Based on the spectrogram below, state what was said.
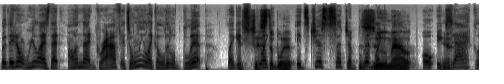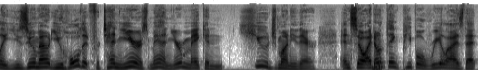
but they don't realize that on that graph, it's only like a little blip. Like it's, It's just like, a blip. It's just such a blip. Zoom like, out. Oh, Yeah. exactly. You zoom out, you hold it for 10 years, man, you're making huge money there. And so I don't think people realize that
